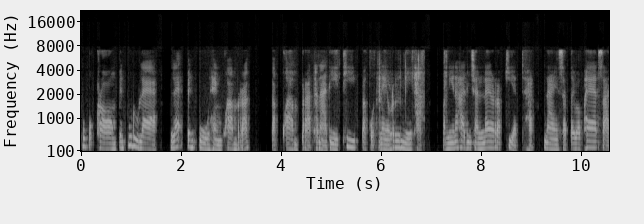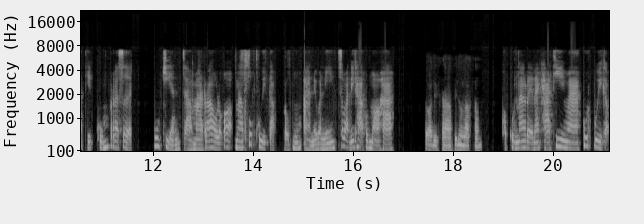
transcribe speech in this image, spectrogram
ผู้ปกครอง เป็นผู้ดูแล และเป็นอู่แห่งความรักกับความปรารถนาดีที่ปรากฏในเรื่องนี้ค่ะ วันนี้นะคะดิฉันได้รับเกียรติจากนายสัตวแพทย์สาธิตคุ้มประเสริฐ ผู้เขียนจะมาเล่าแล้วก็มาพูดคุยกับหลบมุมอ่านในวันนี้ สวัสดีค่ะคุณหมอคะสวัสดีครับพี่นนท์รักครับ ขอบคุณมากเลยนะคะ ที่มาพูดคุยกับ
